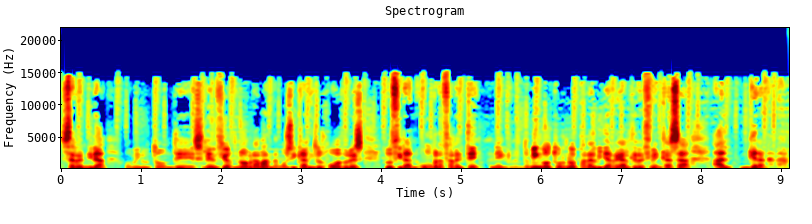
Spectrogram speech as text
se rendirá un minuto de silencio no habrá banda musical y los jugadores lucirán un brazalete negro. El domingo turno para el Villarreal que recibe en casa al Granada.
